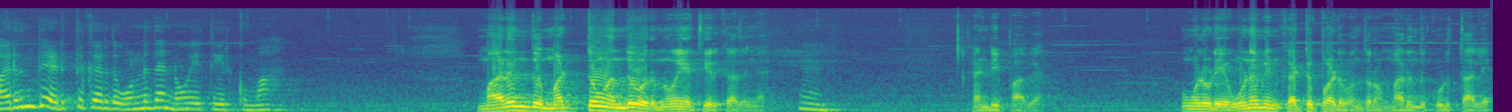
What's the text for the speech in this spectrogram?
மருந்து எடுத்துக்கிறது ஒன்று தான் நோயை தீர்க்குமா? மருந்து மட்டும் வந்து ஒரு நோயை தீர்க்காதுங்க. கண்டிப்பாக. உங்களுடைய உணவின் கட்டுப்பாடு வந்துடும் மருந்து கொடுத்தாலே.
